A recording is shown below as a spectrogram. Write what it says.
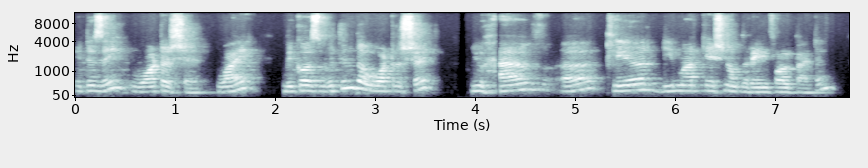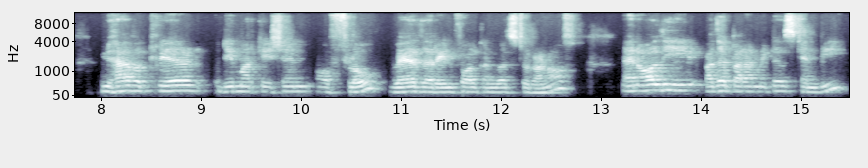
It is a watershed. Why? Because within the watershed, you have a clear demarcation of the rainfall pattern. You have a clear demarcation of flow where the rainfall converts to runoff and all the other parameters can be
